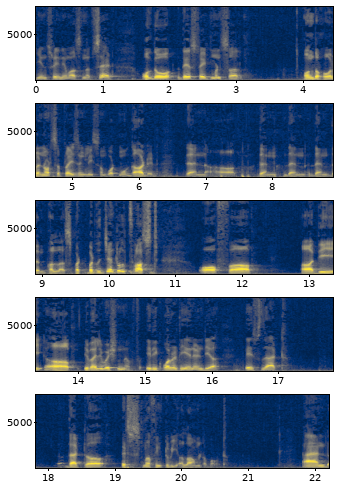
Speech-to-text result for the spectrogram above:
T.N. Srinivasan have said, although their statements are, on the whole, and not surprisingly, somewhat more guarded than, uh, than, than, than, than Bhalla's. But, but the general thrust of uh, uh, the uh, evaluation of inequality in India is that, that uh, it's nothing to be alarmed about. And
